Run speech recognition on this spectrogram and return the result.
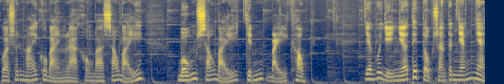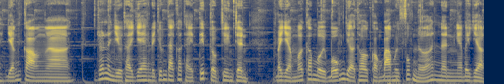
qua số máy của bạn là 0367 467 970. Dân quý vị nhớ tiếp tục soạn tin nhắn nha, vẫn còn à, rất là nhiều thời gian để chúng ta có thể tiếp tục chương trình. Bây giờ mới có 14 giờ thôi, còn 30 phút nữa nên ngay bây giờ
